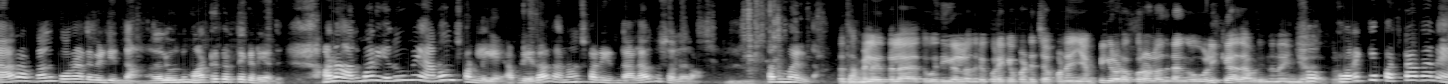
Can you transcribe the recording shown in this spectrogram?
யார யாராக இருந்தாலும் போராட வேண்டியது தான் அதில் வந்து மாற்றுக்கிறதே கிடையாது. ஆனால் அது மாதிரி எதுவுமே அனௌன்ஸ் பண்ணலையே. அப்படி ஏதாவது அனௌன்ஸ் பண்ணியிருந்தாலாவது சொல்லலாம். அது மாதிரி தான் தமிழகத்துல தொகுதிகள் வந்துட்டு குறைக்கப்பட்டுச்சு அப்படின்னா எம்பிகளோட குரல் வந்துட்டு அங்க ஒலிக்காது அப்படின்னு இங்க. குறைக்கப்பட்டா தானே.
